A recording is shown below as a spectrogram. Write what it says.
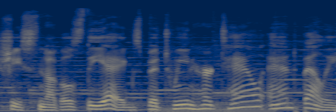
She snuggles the eggs between her tail and belly.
